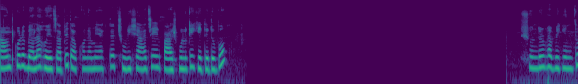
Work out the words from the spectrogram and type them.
রাউন্ড করে বেলা হয়ে যাবে, তখন আমি একটা ছুরির সাহায্যে এর পাশগুলোকে কেটে দেবো। সুন্দরভাবে কিন্তু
